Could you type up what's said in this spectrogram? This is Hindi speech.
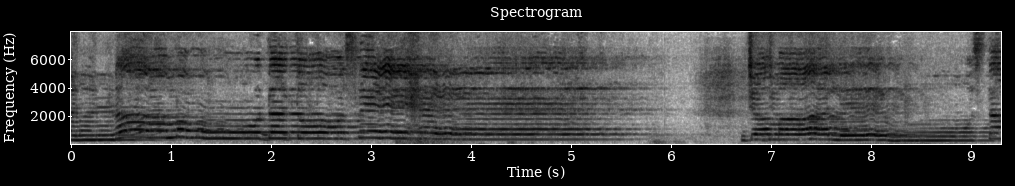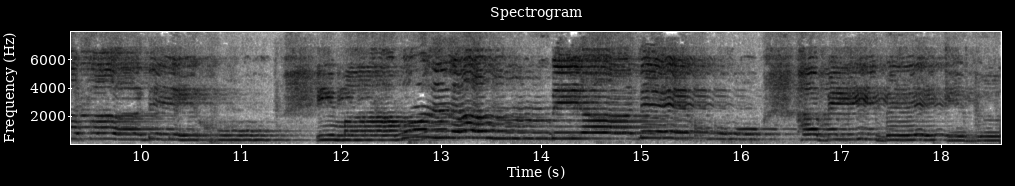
तमन्ना ममूदतों से है। जमाल मुस्तफ़ा देखूँ इमामुल अंबिया देखूँ हबीबे किब्र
